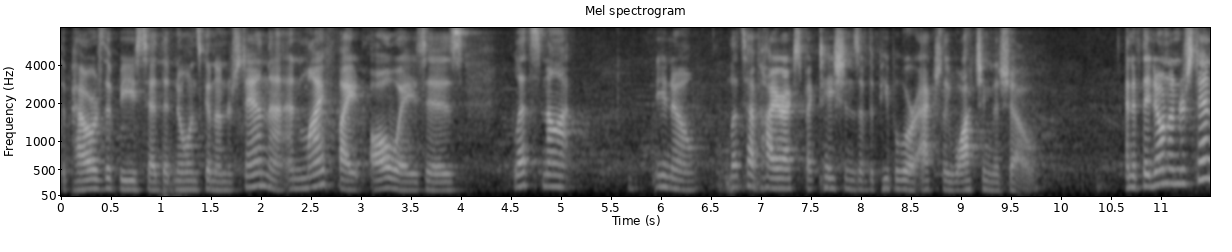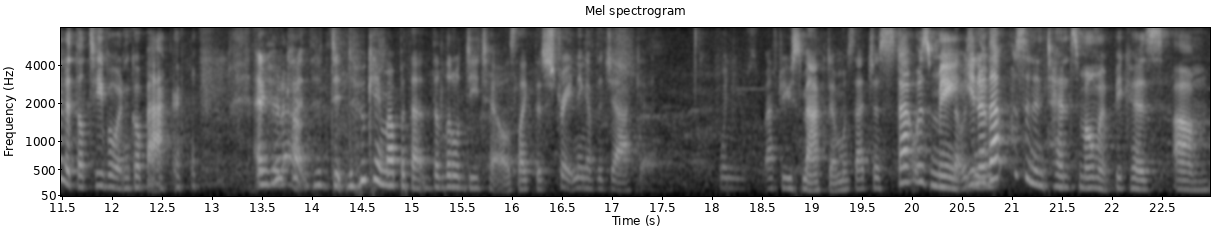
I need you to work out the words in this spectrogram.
the powers that be said that no one's going to understand that, and my fight always is, let's not, you know, let's have higher expectations of the people who are actually watching the show, and if they don't understand it, they'll TiVo it and go back. And who, Figure it out. ca- who came up with that? The little details, like the straightening of the jacket when you after you smacked him. Was that just That was me. That was you know, that was an intense moment because um,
